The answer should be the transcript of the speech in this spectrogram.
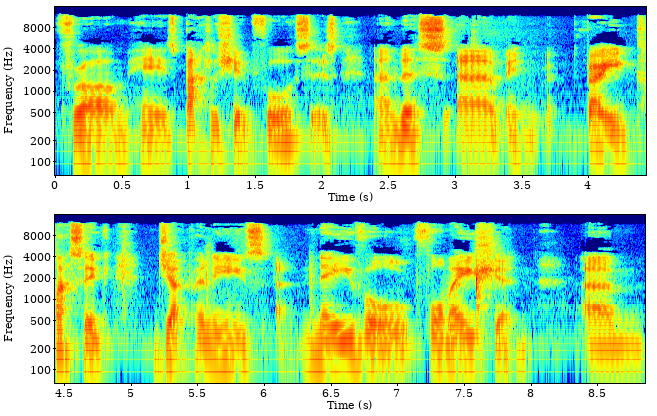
from his battleship forces, and this uh, in very classic Japanese naval formation. Um,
